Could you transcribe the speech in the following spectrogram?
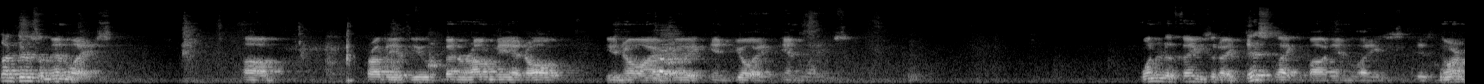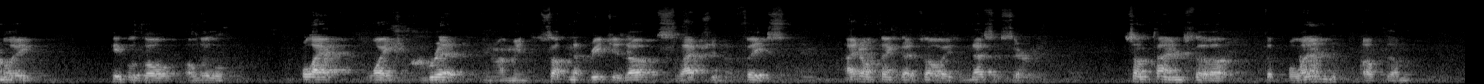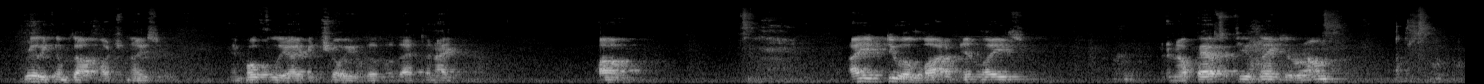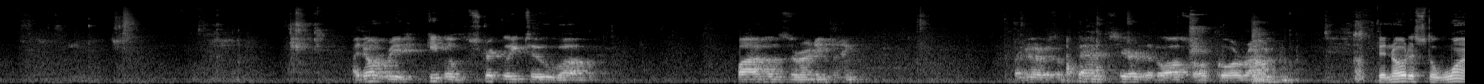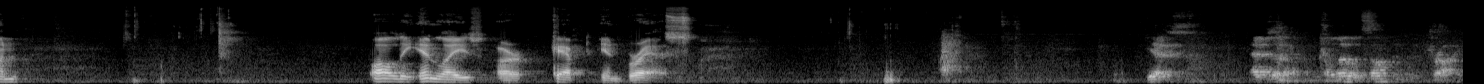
let's do some inlays. Um, Probably if you've been around me at all, you know I really enjoy inlays. One of the things that I dislike about inlays is normally people go a little black, white, red. You know, I mean, something that reaches out and slaps you in the face. I don't think that's always necessary. Sometimes uh, the blend of them really comes out much nicer. And hopefully I can show you a little of that tonight. Um, I do a lot of inlays, and I'll pass a few things around. I don't keep them strictly to uh, bottles or anything. But there are some pens here that'll also go around. If you notice the one, all the inlays are capped in brass. Yes, that's a, a little something to try.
